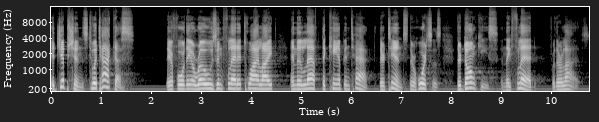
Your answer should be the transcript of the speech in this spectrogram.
Egyptians to attack us. Therefore they arose and fled at twilight, and they left the camp intact their tents, their horses, their donkeys, and they fled for their lives.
